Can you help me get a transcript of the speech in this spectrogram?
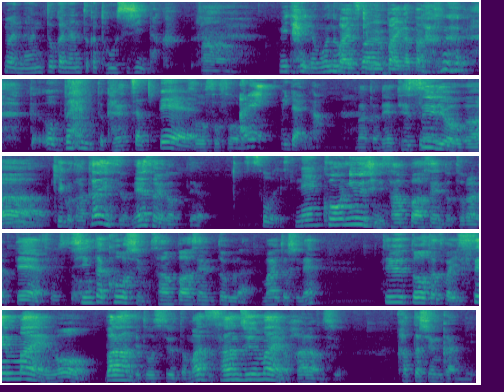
まあなんとかなんとか投資信託。あみたいなものをあ毎月分配型ね。をバンと買っちゃって、そうそうそう。あれ？みたいな。なんかね手数料が結構高いんですよねそういうのってそうですね。購入時に3%取られて信託報酬も3%ぐらい毎年ね。っていうと例えば1000万円をバーンって投資するとまず30万円を払うんですよ。買った瞬間に。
